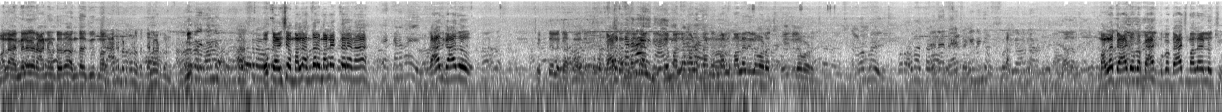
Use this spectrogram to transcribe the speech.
మళ్ళీ ఎమ్మెల్యే గారు ఆనే ఉంటారు ఒక్క విషయం మళ్ళీ అందరూ మళ్ళీ ఎక్కుతారేనా? కాదు కాదు. చెప్తే. ఒక బ్యాచ్ మళ్ళీ మళ్ళీ దాన్ని మళ్ళీ మళ్ళీ నిలబడవచ్చు పోయి నిలబడవచ్చు మళ్ళీ బ్యాచ్ ఒక బ్యాచ్ ఒక బ్యాచ్ మళ్ళీ వెళ్ళొచ్చు.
